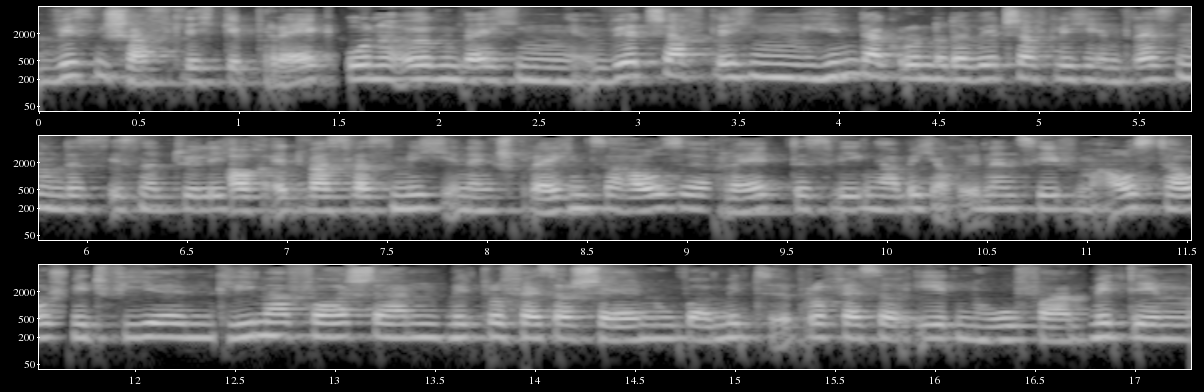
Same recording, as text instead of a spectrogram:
wissenschaftlich geprägt, ohne irgendwelchen wirtschaftlichen Hintergrund oder wirtschaftliche Interessen. Und das ist natürlich auch etwas, was mich in den Gesprächen zu Hause prägt. Deswegen habe ich auch intensiven Austausch mit vielen Klimaforschern, mit Professor Schellenhuber, mit Professor Edenhofer, mit dem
